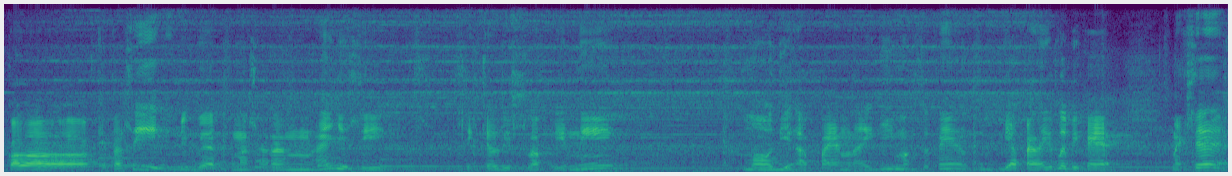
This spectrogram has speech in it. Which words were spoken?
kalau kita sih juga penasaran aja sih si Kill This Love ini mau diapain lagi maksudnya diapain lagi lebih kayak nextnya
